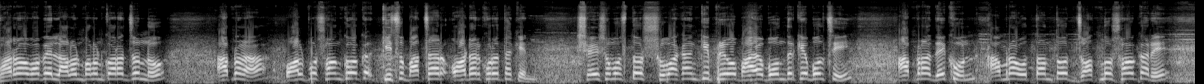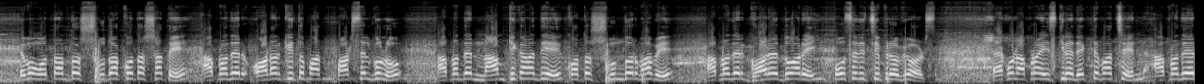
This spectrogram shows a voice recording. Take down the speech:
ঘরোয়াভাবে লালন পালন করার জন্য আপনারা অল্প সংখ্যক কিছু বাচ্চার অর্ডার করে থাকেন। সেই সমস্ত শুভাকাঙ্ক্ষী প্রিয় ভাই বোনদেরকে বলছি, আপনারা দেখুন, আমরা অত্যন্ত যত্ন সহকারে এবং অত্যন্ত সুদক্ষতার সাথে আপনাদের অর্ডারকৃত পার্সেলগুলো আপনাদের নাম ঠিকানা দিয়ে কত সুন্দরভাবে আপনাদের ঘরে দুয়ারেই পৌঁছে দিচ্ছি প্রিয় ভিউয়ার্স এখন আপনারা স্ক্রিনে দেখতে পাচ্ছেন, আপনাদের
